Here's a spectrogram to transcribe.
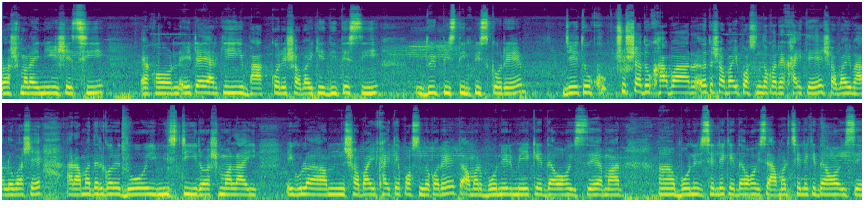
রসমালাই নিয়ে এসেছি। এখন এটাই আর কি ভাগ করে সবাইকে দিতেছি, দুই পিস তিন পিস করে। যেহেতু খুব সুস্বাদু খাবার তো সবাই পছন্দ করে খাইতে, সবাই ভালোবাসে। আর আমাদের ঘরে দই, মিষ্টি, রসমালাই এগুলো সবাই খাইতে পছন্দ করে। তো আমার বোনের মেয়েকে দেওয়া হয়েছে আমার বোনের ছেলেকে দেওয়া হয়েছে আমার ছেলেকে দেওয়া হয়েছে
